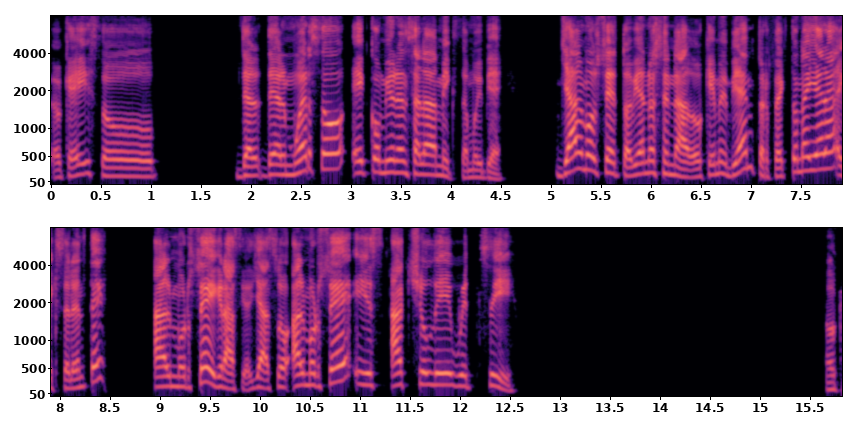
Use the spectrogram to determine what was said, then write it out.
Okay, so de, de almuerzo he comido una ensalada mixta. Muy bien. Ya almorcé, todavía no he cenado. Ok, muy bien. Perfecto, Nayara. Excelente. Almorcé, gracias. Yeah, so almorcé is actually with C. Ok,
